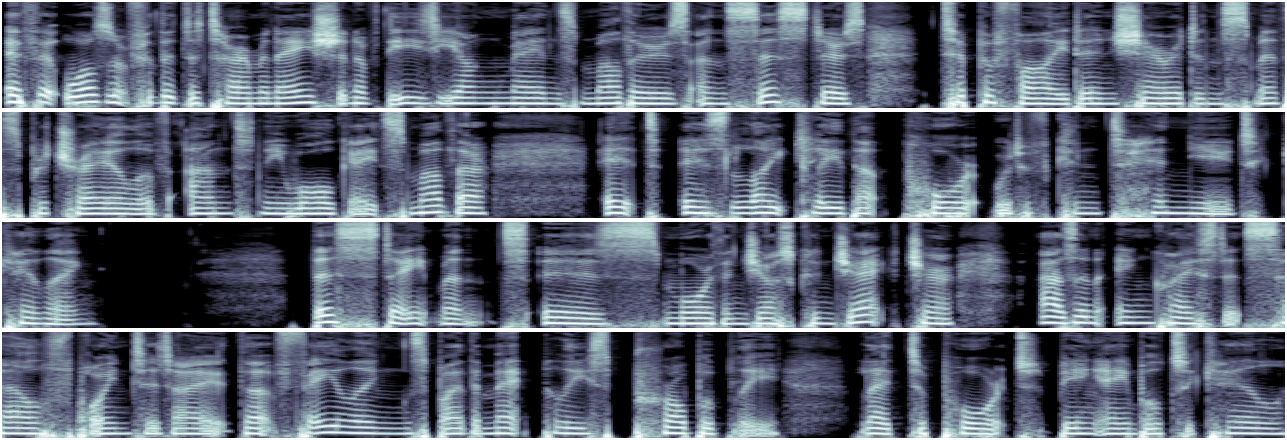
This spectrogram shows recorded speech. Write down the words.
If it wasn't for the determination of these young men's mothers and sisters, typified in Sheridan Smith's portrayal of Anthony Walgate's mother, it is likely that Port would have continued killing. This statement is more than just conjecture, as an inquest itself pointed out that failings by the Met Police probably led to Port being able to kill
